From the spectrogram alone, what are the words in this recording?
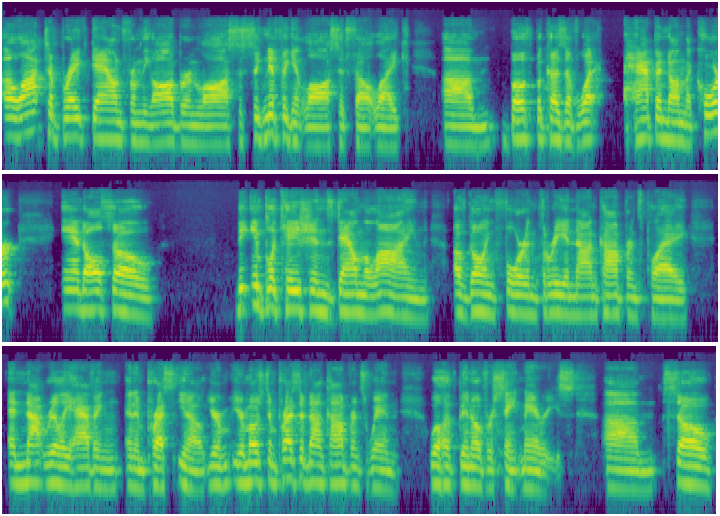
a lot to break down from the Auburn loss, a significant loss, it felt like, um, both because of what happened on the court and also the implications down the line of going four and three in non-conference play and not really having an impress you know your your most impressive non-conference win will have been over St. Mary's. Um, so,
